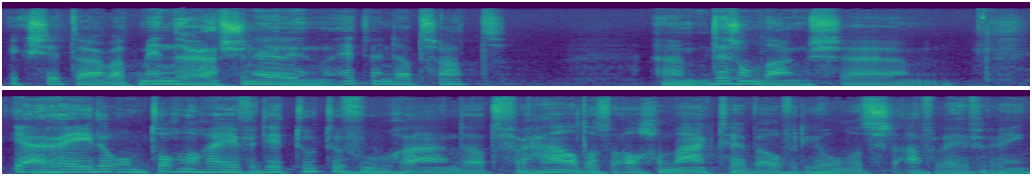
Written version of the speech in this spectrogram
Ik zit daar wat minder rationeel in dan Edwin dat zat. Ehm, desondanks ehm, ja, reden om toch nog even dit toe te voegen aan dat verhaal dat we al gemaakt hebben over die honderdste aflevering.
